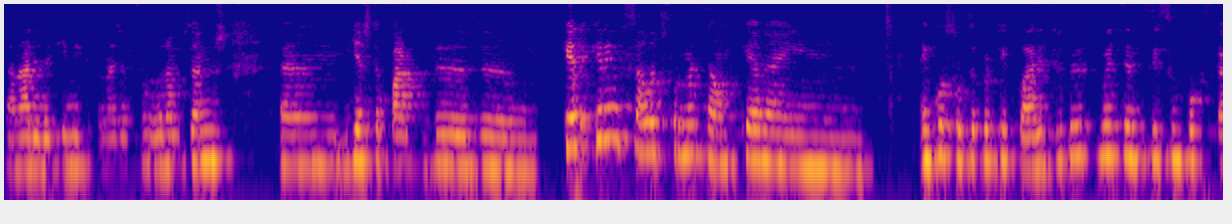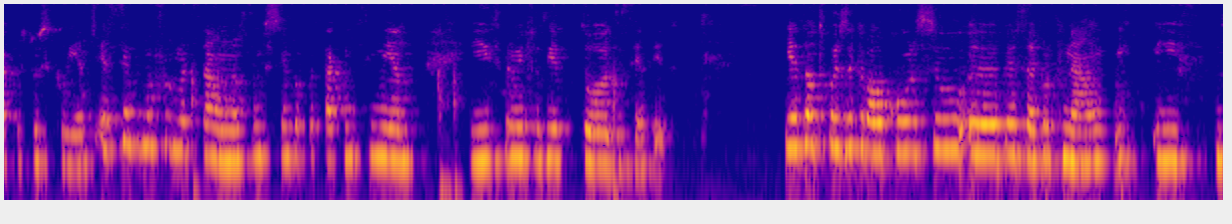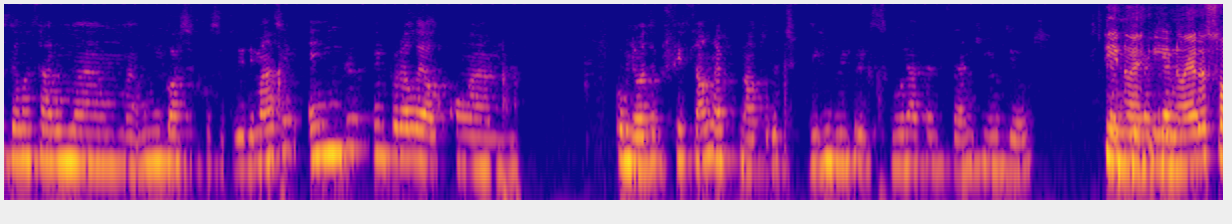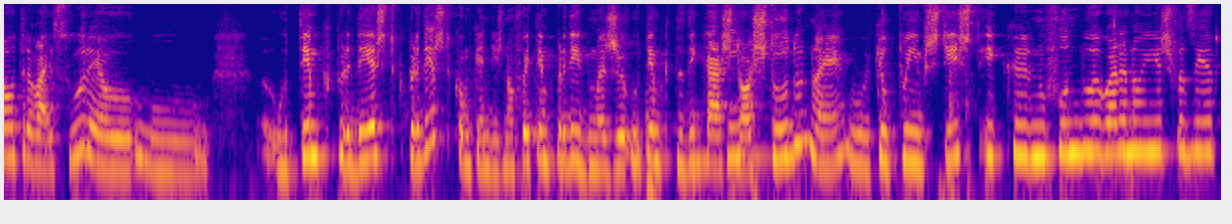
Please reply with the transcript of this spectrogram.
já na área da química também já era formadora há muitos anos. Um, e esta parte de, de quer, quer em sala de formação, quer em, em consulta particular, e certeza que também sentes isso um pouco de cá com os teus clientes, é sempre uma formação, nós estamos sempre a passar conhecimento e isso para mim fazia todo o sentido. E então depois de acabar o curso eh, pensei por que não e, e comecei a lançar uma, uma, um negócio de consultoria de imagem ainda em paralelo com a, com a minha outra profissão, não é? Porque na altura despedi-me do emprego seguro há tantos anos, meu Deus. E não, é, e não era só o trabalho seguro, é o, o, o, tempo que perdeste, que perdeste, como quem diz, não foi tempo perdido, mas o tempo que dedicaste ao estudo, não é? Aquilo que tu investiste e que no fundo agora não ias fazer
